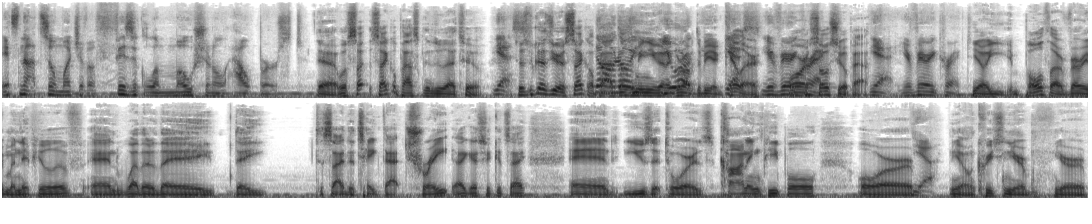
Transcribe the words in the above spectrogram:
it's not so much of a physical emotional outburst. yeah, well, psy- psychopaths can do that too. Yes. Just because you're a psychopath doesn't mean you're going to you grow are- up to be a yes, killer very or correct. a sociopath. Yeah, you're very correct. you know, you, both are very manipulative, and whether they they decide to take that trait, I guess you could say, and use it towards conning people or Yeah. you know increasing your your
